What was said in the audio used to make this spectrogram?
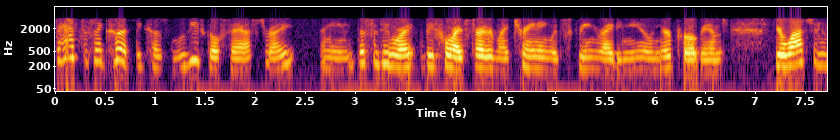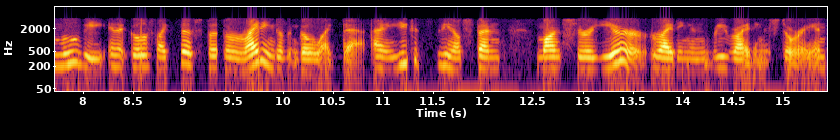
fast as I could because movies go fast, right? I mean, this is before I, started my training with Screenwriting U and your programs. You're watching a movie and it goes like this, but the writing doesn't go like that. I mean, you could, you know, spend months or a year writing and rewriting a story, and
